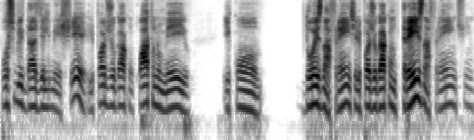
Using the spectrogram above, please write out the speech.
possibilidade de ele mexer. Ele pode jogar com quatro no meio e com dois na frente. Ele pode jogar com três na frente.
